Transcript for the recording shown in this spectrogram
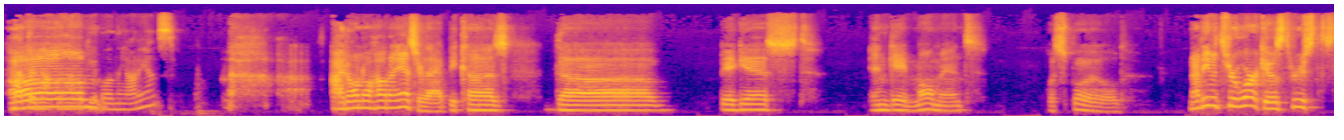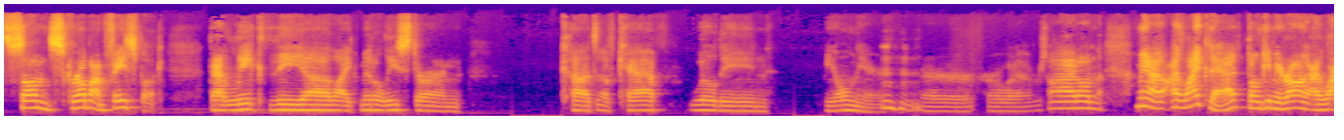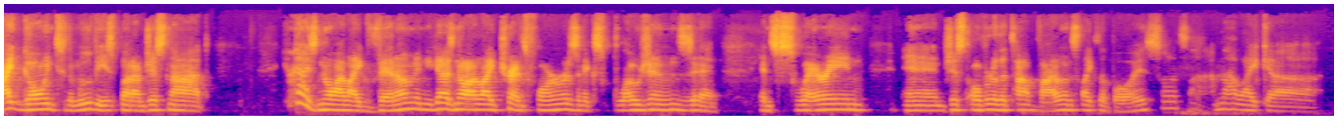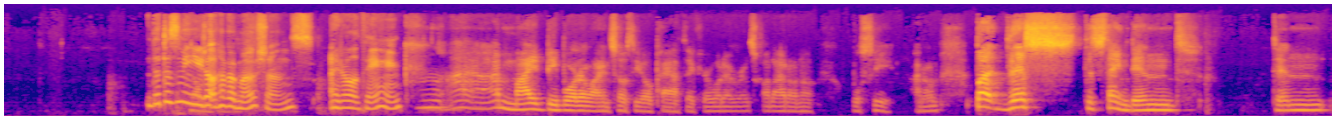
had there not been other Um, people in the audience I don't know how to answer that because the biggest Endgame moment was spoiled. Not even through work; it was through some scrub on Facebook that leaked the uh, like Middle Eastern cut of Cap wielding Mjolnir Mhm. or or whatever. So I don't. I mean, I, I like that. Don't get me wrong. I like going to the movies, but I'm just not. You guys know I like Venom, and you guys know I like Transformers and explosions and and swearing and just over the top violence like the boys. So it's not. I'm not like. uh That doesn't mean you don't have emotions. I don't think. Mm, I, I might be borderline sociopathic or whatever it's called. I don't know. We'll see. I don't. But this this thing didn't didn't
